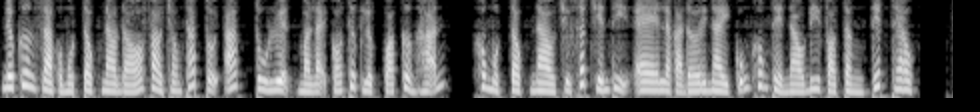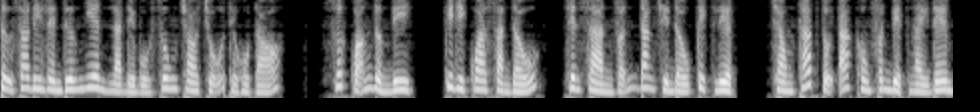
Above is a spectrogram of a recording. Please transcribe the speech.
Nếu cường giả của một tộc nào đó vào trong tháp tội ác tu luyện mà lại có thực lực quá cường hãn, không một tộc nào chịu xuất chiến thì e là cả đời này cũng không thể nào đi vào tầng tiếp theo, tự do đi lên đương nhiên là để bổ sung cho chỗ thiếu hụt đó. Suốt quãng đường đi, khi đi qua sàn đấu, trên sàn vẫn đang chiến đấu kịch liệt, trong tháp tội ác không phân biệt ngày đêm,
